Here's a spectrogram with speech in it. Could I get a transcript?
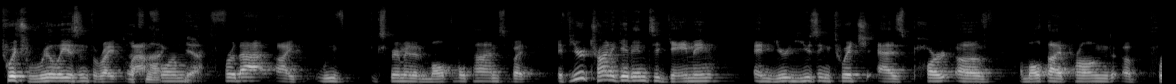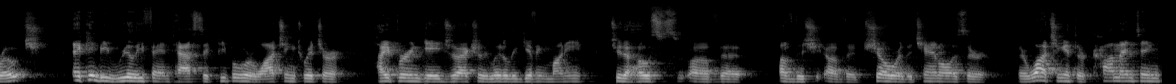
Twitch really isn't the right platform not, yeah. for that. I we've experimented multiple times, but if you're trying to get into gaming and you're using Twitch as part of a multi-pronged approach, it can be really fantastic. People who are watching Twitch are hyper engaged. They're actually literally giving money to the hosts of the of the sh- of the show or the channel as they're they're watching it. They're commenting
